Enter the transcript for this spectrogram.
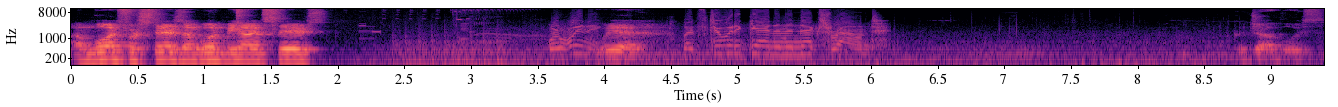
I'm going for stairs. I'm going behind stairs. Yeah. Let's do it again in the next round. Good job, boys.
